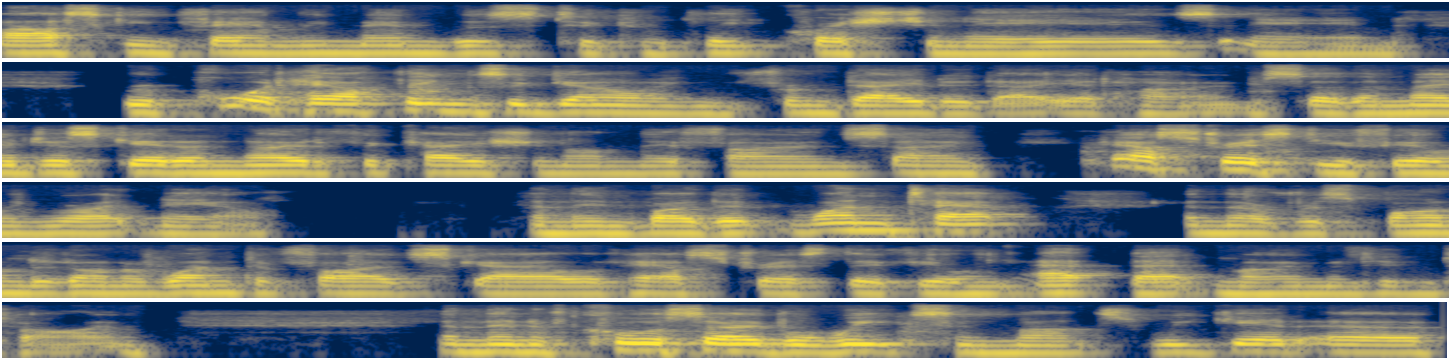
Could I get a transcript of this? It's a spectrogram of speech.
asking family members to complete questionnaires and report how things are going from day to day at home. So they may just get a notification on their phone saying, How stressed are you feeling right now? And then by the one tap, and they've responded on a one to five scale of how stressed they're feeling at that moment in time. And then, of course, over weeks and months, we get a,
